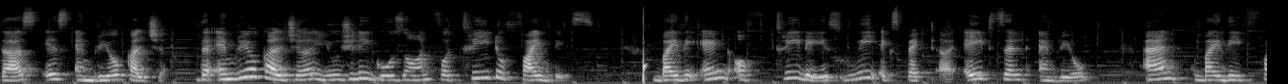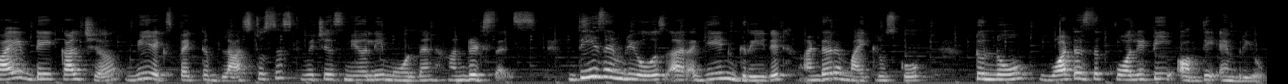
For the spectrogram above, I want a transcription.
thus, is embryo culture. The embryo culture usually goes on for 3 to 5 days. By the end of 3 days, we expect a 8 celled embryo, and by the 5 day culture, we expect a blastocyst which is nearly more than 100 cells. These embryos are again graded under a microscope to know what is the quality of the embryo.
